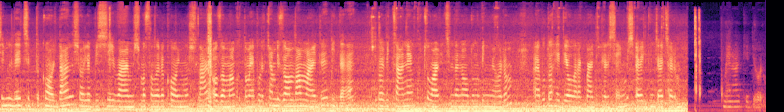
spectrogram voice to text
Şimdi çıktık oradan. Şöyle bir şey vermiş, masalara koymuşlar. O zaman kutlama yapılırken bize ondan verdi. Bir de böyle bir tane kutu var. İçinde ne olduğunu bilmiyorum. Ee, bu da hediye olarak verdikleri şeymiş. Eve gidince açarım. Merak ediyorum.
